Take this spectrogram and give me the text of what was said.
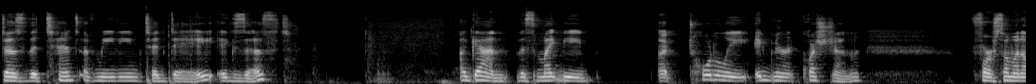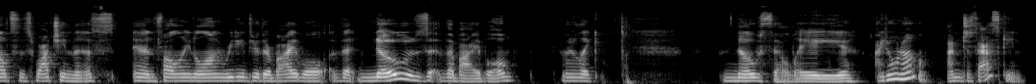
Does the tent of meeting today exist? Again, this might be a totally ignorant question for someone else that's watching this and following along, reading through their Bible that knows the Bible. And they're like, No, silly. I don't know. I'm just asking.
